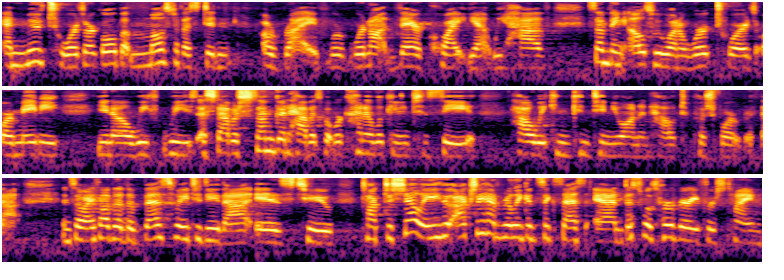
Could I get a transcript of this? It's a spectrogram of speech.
and moved towards our goal but most of us didn't arrive. We're, we're not there quite yet. We have something else we want to work towards or maybe you know we we established some good habits but we're kind of looking to see how we can continue on and how to push forward with that. And so I thought that the best way to do that is to talk to Shelly, who actually had really good success, and this was her very first time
